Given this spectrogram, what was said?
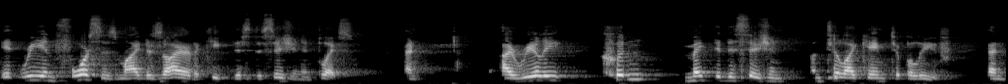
it reinforces my desire to keep this decision in place. And I really couldn't make the decision until I came to believe. And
